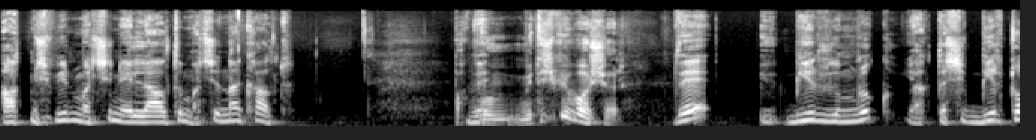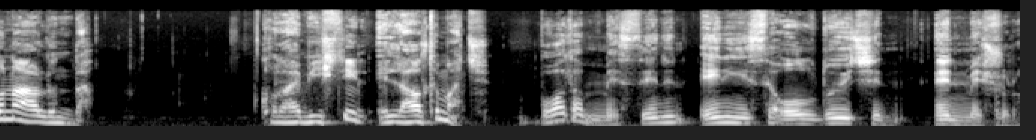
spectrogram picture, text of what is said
61 maçın 56 maçından kaldı. Bak ve, bu müthiş bir başarı. Ve bir yumruk yaklaşık bir ton ağırlığında. Kolay bir iş değil. 56 maç. Bu adam mesleğinin en iyisi olduğu için en meşhuru.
